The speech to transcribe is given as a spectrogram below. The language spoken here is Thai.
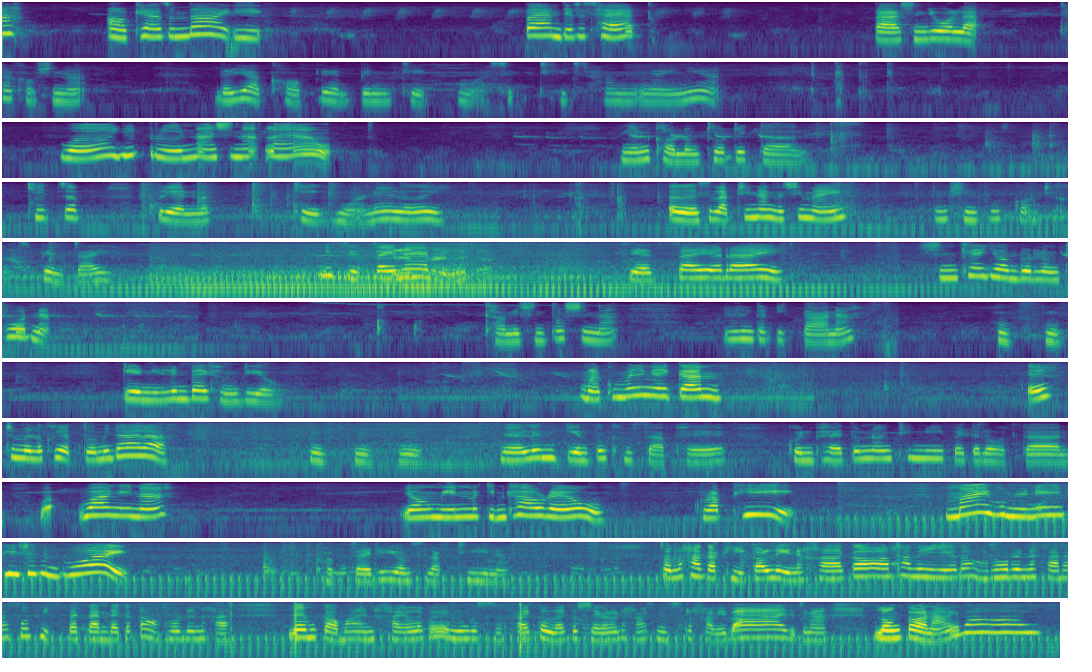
ออกแค่จนได้อีก แต้มเดียวแท้ตาฉันโยนแหละ ถ้าเขาชนะ แล้วอยากขอเปลี่ยนเป็นเค้กหัวสิบทีจะทำไงเนี่ย เวอร์ยุดหรือนายชนะแล้ว งั้นขอลงโทษด้วยการ คิดจะเปลี่ยนมาเขกหัวแน่เลย ออสลับที่นั่งกันใช่ไหมต้องชินพูดก่อนที่เขาจะเปลี่ยนใจนี่เสียใจแน่หรือเสียใจอะไร ฉันแค่ยอมโดนลงโทษน่ะคราวนี้ฉันต้องชนะเล่นกันอีกตานะหึหึเกมนี้เล่นได้ครั้งเดียว หมายความว่ายังไงกัน เอ๊ะทำไมเราขยับตัวไม่ได้ล่ะหึหึหึ นายเล่นเกมต้องคำสาปแพ้ คนแพ้ต้องนั่งที่นี่ไปตลอดกาลว่าว่าไงนะ ยองมินมากินข้าวเร็ว ครับพี่ ไม่ผมอยู่นี่พี่ช่วยผมด้วย ขอบใจที่ยอมสลับที่นะจบแล้วค่ะกับผีเกาหลีนะคะ ก็ถ้าไม่ดีก็ต้องขอโทษด้วยนะคะ ถ้าพูดผิดประการใดก็ต้องขอโทษด้วยนะคะเล่มเก่ามากเลยนะคะแล้วก็อย่าลืมกด subscribe กดไลค์กดแชร์กันด้วยนะคะสำหรับสุดท้าบ๊ายบายเดี๋ยวจะมาลงต่อนะบ๊ายบาย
